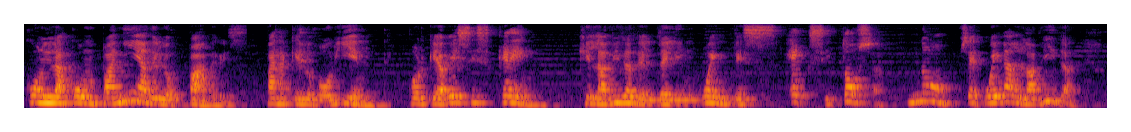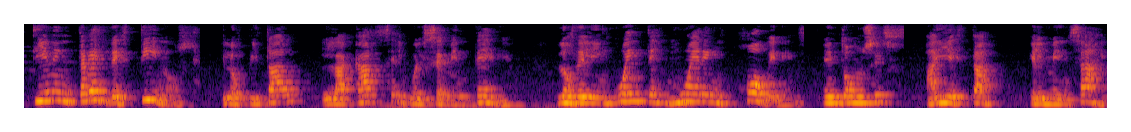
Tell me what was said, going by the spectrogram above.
con la compañía de los padres para que los oriente, porque a veces creen que la vida del delincuente es exitosa. No, se juegan la vida. Tienen tres destinos, el hospital, la cárcel o el cementerio. Los delincuentes mueren jóvenes. Entonces, ahí está el mensaje.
